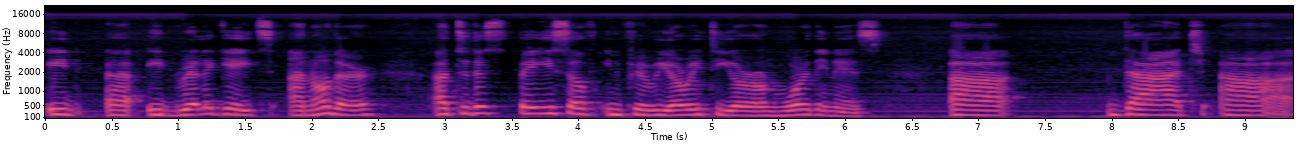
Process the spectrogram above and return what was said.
it uh, it relegates another uh, to the space of inferiority or unworthiness uh, that uh,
